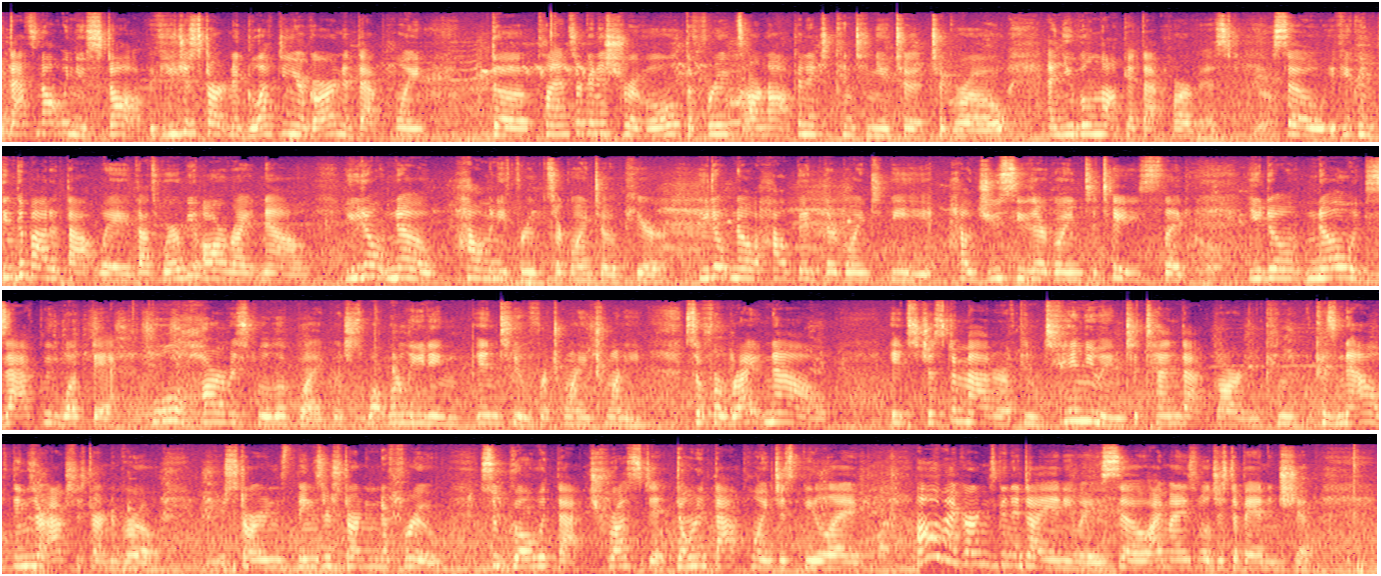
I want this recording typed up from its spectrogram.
but that's not when you stop. If you just start neglecting your garden at that point, the plants are going to shrivel, the fruits are not going to continue to, to grow, and you will not get that harvest. Yeah. So if you can think about it that way, that's where we are right now. You don't know how many fruits are going to appear. You don't know how big they're going to be, how juicy they're going to taste. Like, you don't know exactly what the full harvest will look like, which is what we're leading into for 2020. So for right now, it's just a matter of continuing to tend that garden because now things are actually starting to grow. You're starting things are starting to fruit. So go with that. Trust it. Don't at that point just be like oh my garden's going to die anyway so i might as well just abandon ship.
